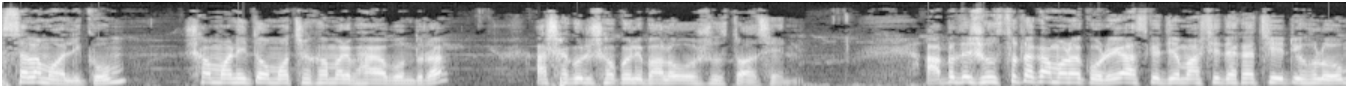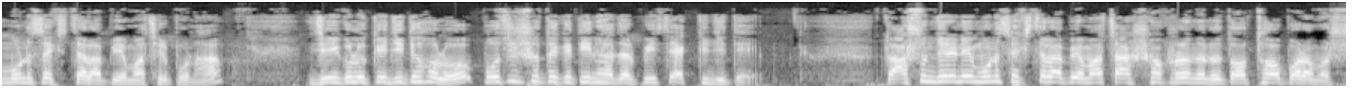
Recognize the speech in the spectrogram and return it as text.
আসসালামু আলাইকুম। সম্মানিত মৎস্য খামারি ভাই বন্ধুরা, আশা করি সকলে ভালো ও সুস্থ আছেন। আপনাদের সুস্থতা কামনা করে আজকে যে মাছটি দেখাচ্ছি, এটি হলো মনোসেক্স তেলাপিয়া মাছের পোনা। যেইগুলো কেজিতে হলো পঁচিশশো থেকে তিন হাজার পিস এক কেজিতে। তো আসুন জেনে নেই মনোসেক্স তেলাপিয়া মাছ চাষ সংক্রান্ত তথ্য পরামর্শ।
